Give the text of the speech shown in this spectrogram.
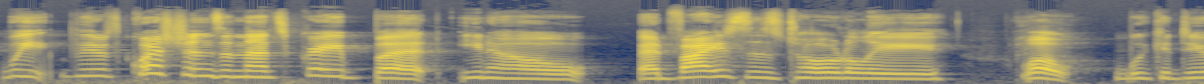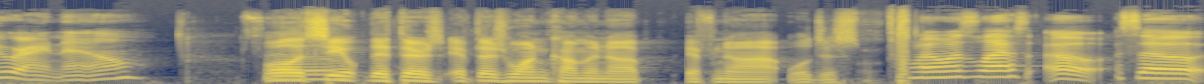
We there's questions and that's great, but you know, advice is totally what we could do right now. well, let's see if there's if there's one coming up. If not, we'll just When was last? Oh, so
